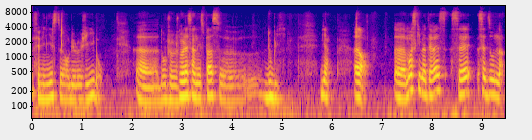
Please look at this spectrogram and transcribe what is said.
féministes en biologie, bon. donc je, me laisse un espace d'oubli. Bien. Alors, euh, moi, ce qui m'intéresse, c'est cette zone-là,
